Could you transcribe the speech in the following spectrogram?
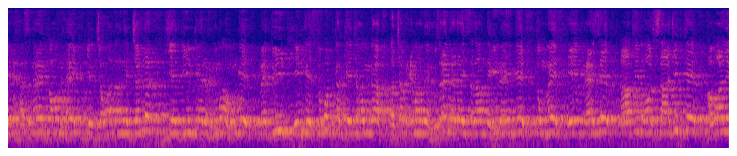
یہ حسنین کون ہے؟ یہ جوانان جنت، یہ دین کے رہنما ہوں گے۔ میں دین ان کے سپرد کر کے جاؤں گا۔ اور جب امام حسین علیہ السلام نہیں رہیں گے، تو میں ایک ایسے عابد اور ساجد کے حوالے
